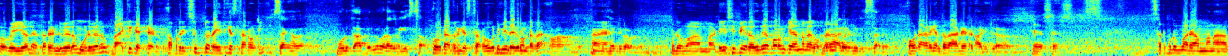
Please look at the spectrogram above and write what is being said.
ఓ వెయ్యో లేదా రెండు వేలు మూడు వేలు బాకీ కట్టాడు. అప్పుడు రిసిప్ట్ రైతుకి ఇస్తారు ఒకటి? ఇస్తాం కదా. మూడు కాపీలు అతనికి ఇస్తాం. ఒకటి అతనికి ఇస్తారు? ఒకటి మీ దగ్గర ఉంటుందా? ఇప్పుడు మా డీసీపీ రఘుదేవపురంకి ఏమన్నా ఆడిటర్కి ఇస్తారు. ఒకటి అక్కడికి వెళ్తుంది ఆడిటర్. ఎస్ ఎస్ సార్ ఇప్పుడు మరి మన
